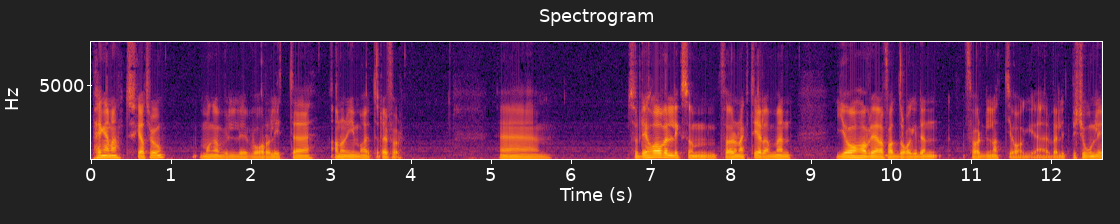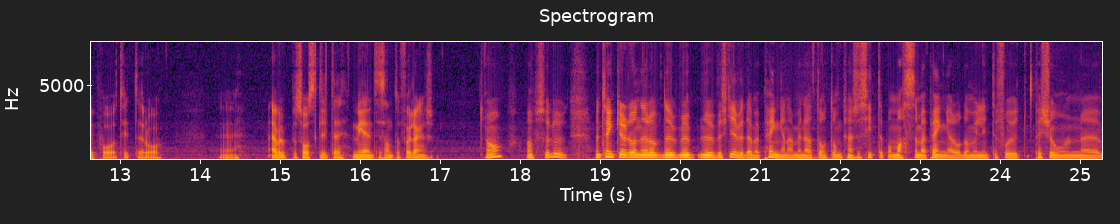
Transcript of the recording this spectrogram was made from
pengarna, ska jag tro. Många vill vara lite anonyma utav därför. Eh, så det har väl liksom för och nackdelar, men jag har väl i alla fall dragit den fördelen att jag är väldigt personlig på Twitter och eh, är väl på så sätt lite mer intressant att följa kanske. Ja, absolut. Men tänker du då när du, när du, när du beskriver det med pengarna, men att de, de kanske sitter på massor med pengar och de vill inte få ut person, eh,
